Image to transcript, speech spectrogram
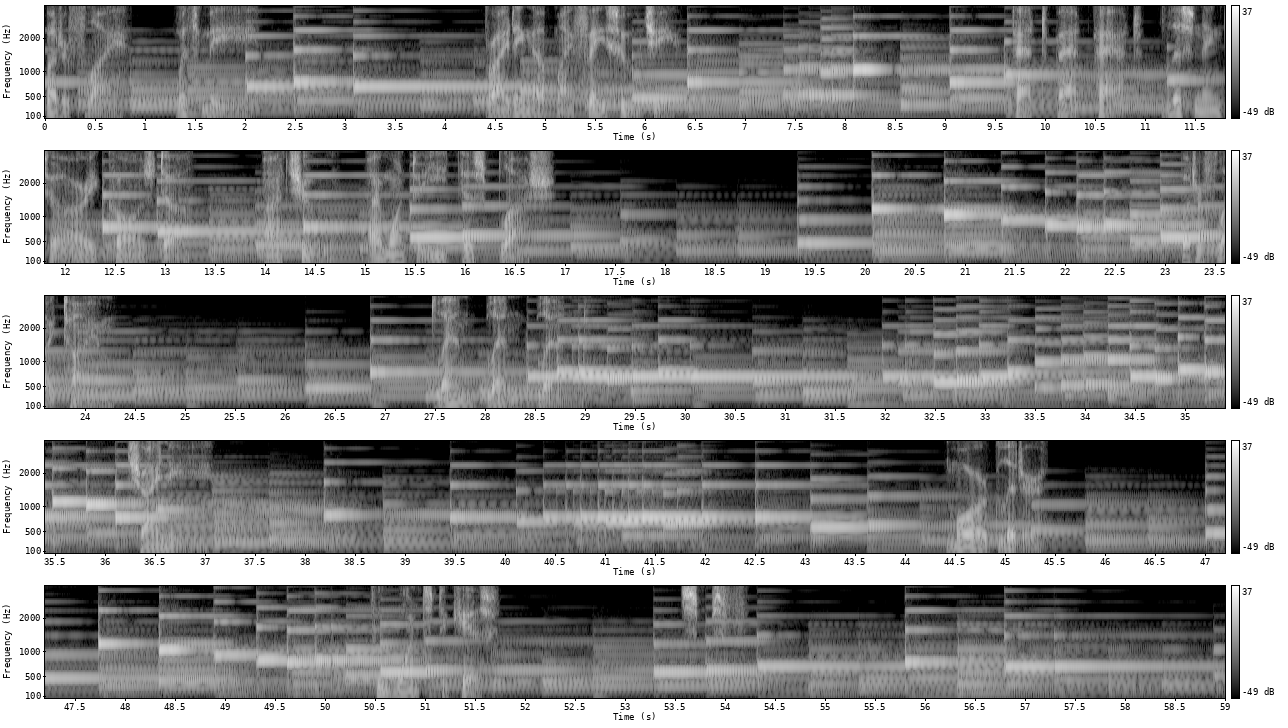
butterfly with me. Briding up my face hoochie. Pat, pat, pat, listening to Ari Kozda. Achoo, I want to eat this blush. Butterfly time. Blend, blend, blend. Chinese. More glitter. Who wants to kiss?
